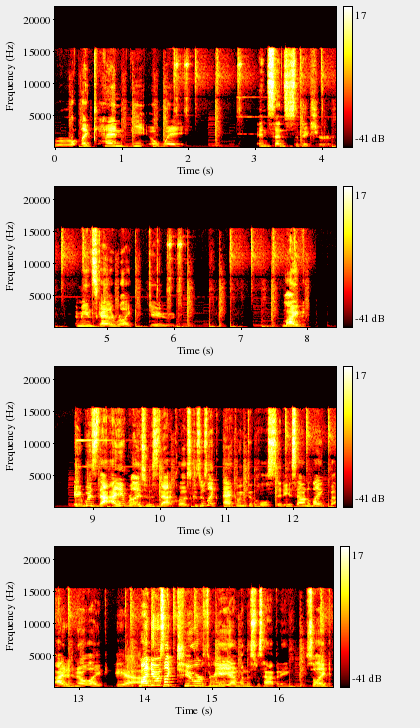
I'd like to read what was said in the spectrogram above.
r- like ten feet away." And sends us a picture. And me and Skylar were like, "Dude, like." It was that I didn't realize it was that close because it was like echoing through the whole city. It sounded like, but I didn't know like Yeah. Mind you, it was like 2 or 3 a.m. when this was happening. So, like,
